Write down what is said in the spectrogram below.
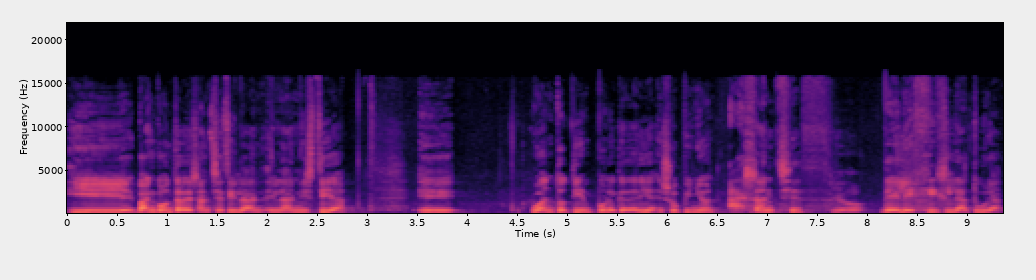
y va en contra de Sánchez y la, en la amnistía, eh, ¿cuánto tiempo le quedaría, en su opinión, a Sánchez de legislatura?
